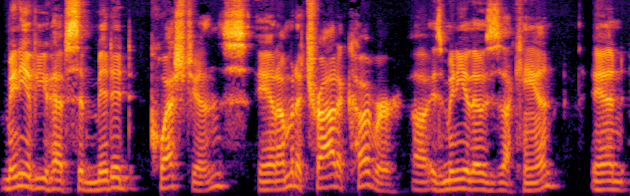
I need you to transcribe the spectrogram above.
Many of you have submitted questions, and I'm going to try to cover uh, as many of those as I can. And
